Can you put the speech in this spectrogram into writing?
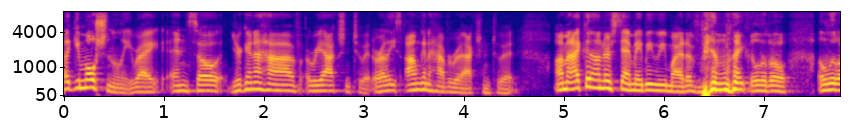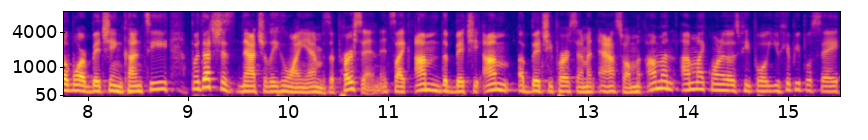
like emotionally, right? And so you're gonna have a reaction to it, or at least I'm gonna have a reaction to it. I mean, I can understand maybe we might have been like a little a little more bitchy and cunty, but that's just naturally who I am as a person. It's like I'm the bitchy. I'm a bitchy person. I'm an asshole. I'm I'm, an, I'm like one of those people. You hear people say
